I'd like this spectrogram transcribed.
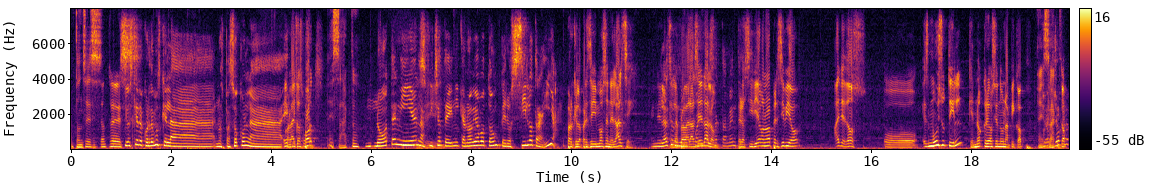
Entonces, Entonces es que recordemos que la nos pasó con la con la EcoSport. Exacto. No tenía la ficha técnica, no había botón, pero sí lo traía. Porque lo percibimos en el alce. En el alce en la prueba del alce Exactamente. Pero si Diego no lo percibió, hay de dos. O es muy sutil, que no creo siendo una pickup. Exacto.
